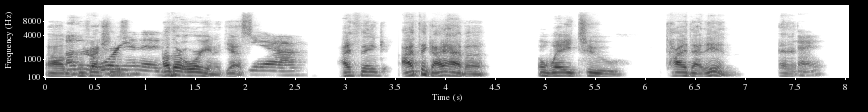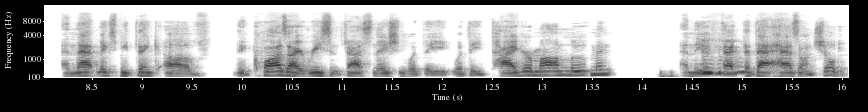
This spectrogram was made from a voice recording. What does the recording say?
um, other oriented, other oriented. Yes. Yeah. I think, I think I have a, a way to tie that in. And, okay. and that makes me think of the quasi recent fascination with the with the tiger mom movement and the mm-hmm. effect that that has on children.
